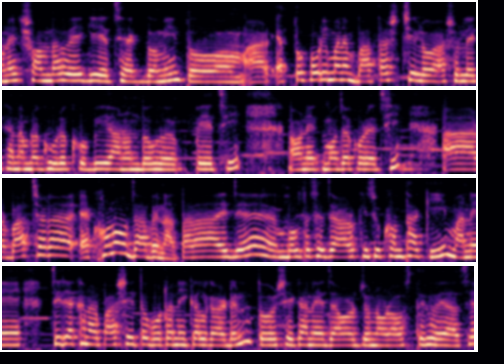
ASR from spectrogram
অনেক সন্ধ্যা হয়ে গিয়েছে একদমই, তো, আর এত পরিমাণে বাতাস ছিল, আসলে এখানে আমরা ঘুরে খুবই আনন্দ পেয়েছি, অনেক মজা করেছি। আর বাচ্চারা এখনও যাবে না, তারা এই যে বলতেছে যে আরও কিছুক্ষণ থাকি মানে চিড়িয়াখানার পাশেই তো বোটানিক্যাল গার্ডেন, তো সেখানে যাওয়ার জন্য ওরা অস্থির হয়ে আছে।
